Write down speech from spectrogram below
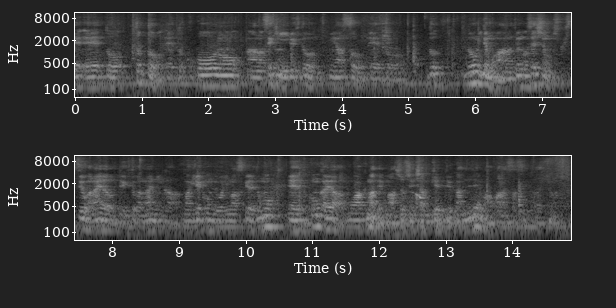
で、えー、とちょっと,、えー、とここのあの席にいる人を見ますと,、えー、とどどう見てもあの電動セッションを聞く必要がないだろうっていう人が何人か紛れ込んでおりますけれども、えー、と今回はもうあくまでまあ初心者向けっていう感じで、まあ、お話しさせていただきます。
